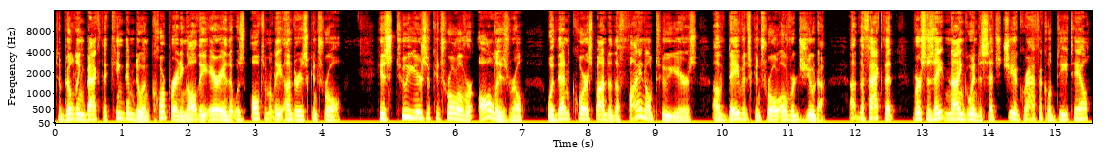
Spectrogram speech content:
to building back the kingdom to incorporating all the area that was ultimately under his control. His two years of control over all Israel would then correspond to the final two years of David's control over Judah. Uh, the fact that verses 8 and 9 go into such geographical detail,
